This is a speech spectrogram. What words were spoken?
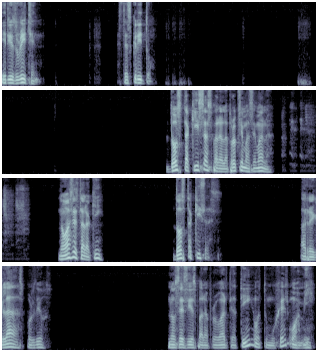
It is written. Está escrito. dos taquizas para la próxima semana. No vas a estar aquí. Dos taquizas arregladas por Dios. No sé si es para probarte a ti o a tu mujer o a mí.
